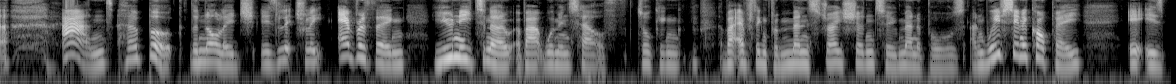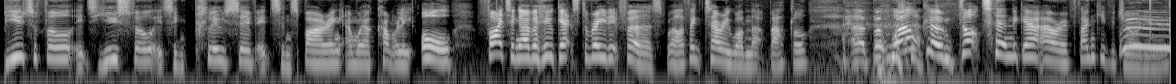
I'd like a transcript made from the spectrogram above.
and her book, The Knowledge, is literally everything you need to know about women's health, talking about everything from menstruation to menopause. And we've seen a copy. It is beautiful, it's useful, it's inclusive, it's inspiring, and we are currently all fighting over who gets to read it first. Well, I think Terri won that battle. Uh, but welcome, Dr. Nigat Arif. Thank you for joining us.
